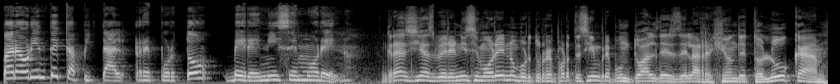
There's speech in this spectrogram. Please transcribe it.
Para Oriente Capital reportó Berenice Moreno. Gracias Berenice Moreno por tu reporte siempre puntual desde la región de Toluca.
